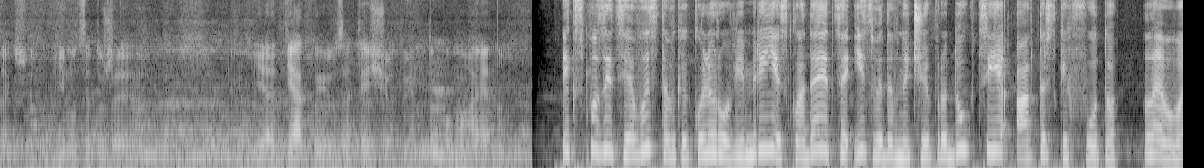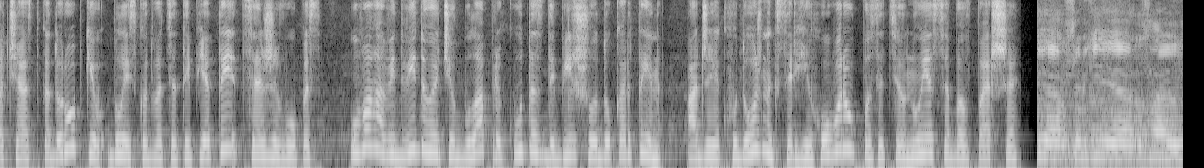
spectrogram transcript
Так що йому це дуже я дякую за те, що він допомагає нам. Експозиція виставки Кольорові мрії складається із видавничої продукції авторських фото. Левова частка доробків близько 25 – це живопис. Увага відвідувачів була прикута здебільшого до картин, адже як художник Сергій Говоров позиціонує себе вперше. Я Сергія знаю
